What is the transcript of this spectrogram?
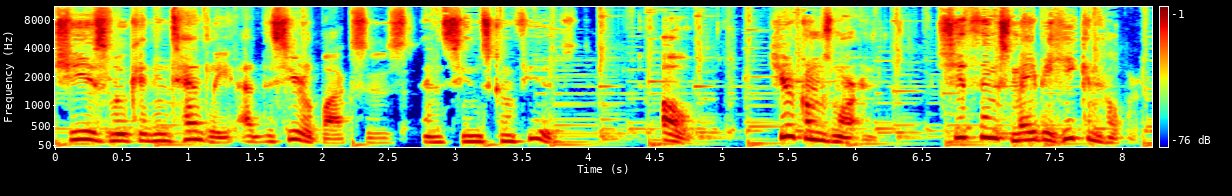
She is looking intently at the cereal boxes and seems confused. Oh, here comes Martin. She thinks maybe he can help her.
